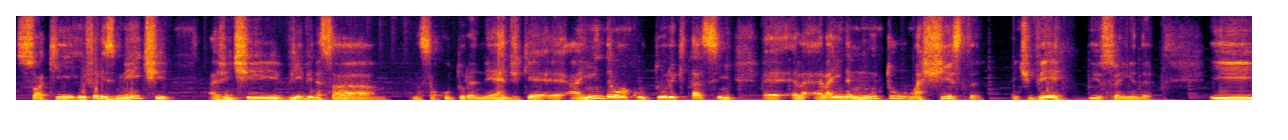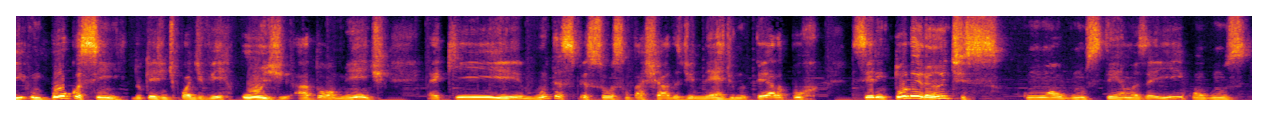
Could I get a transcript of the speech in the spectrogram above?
Só que, infelizmente, a gente vive nessa, nessa cultura nerd que é, é ainda é uma cultura que está assim, é, ela, ela ainda é muito machista. A gente vê isso ainda. E um pouco assim do que a gente pode ver hoje, atualmente, é que muitas pessoas são taxadas de nerd Nutella por serem tolerantes com alguns temas aí, com alguns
